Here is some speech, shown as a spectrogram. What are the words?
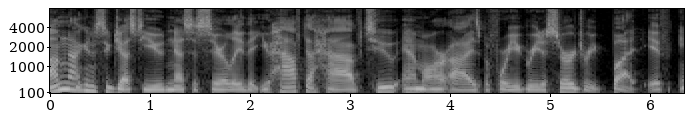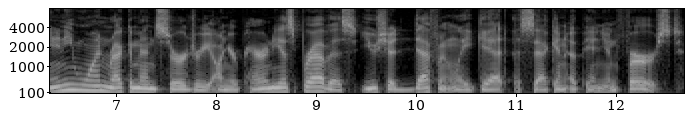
I'm not going to suggest to you necessarily that you have to have two MRIs before you agree to surgery, but if anyone recommends surgery on your peroneus brevis, you should definitely get a second opinion first.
